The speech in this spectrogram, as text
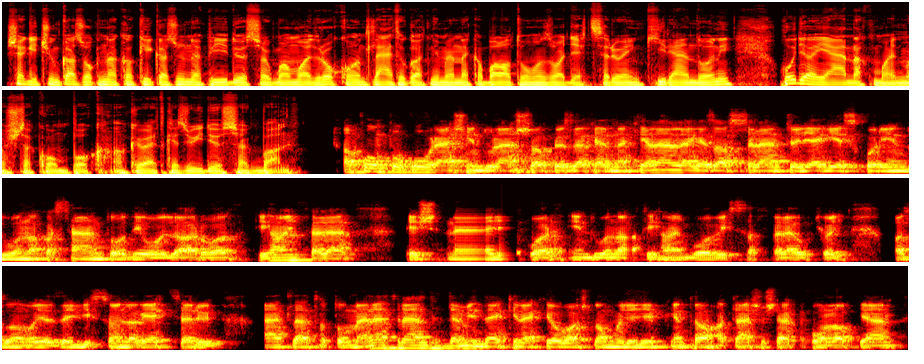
Segítsünk azoknak, akik az ünnepi időszakban majd rokont látogatni mennek a Balatonhoz, vagy egyszerűen kirándulni. Hogyan járnak majd most a kompok a következő időszakban? A kompok órás indulással közlekednek jelenleg, ez azt jelenti, hogy egészkor indulnak a Szántódi oldalról Tihany fele, és negyedkor indulnak Tihanyból visszafele, úgyhogy azon, hogy ez egy viszonylag egyszerű, átlátható menetrend, de mindenkinek javaslom, hogy egyébként a, a társaság honlapján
